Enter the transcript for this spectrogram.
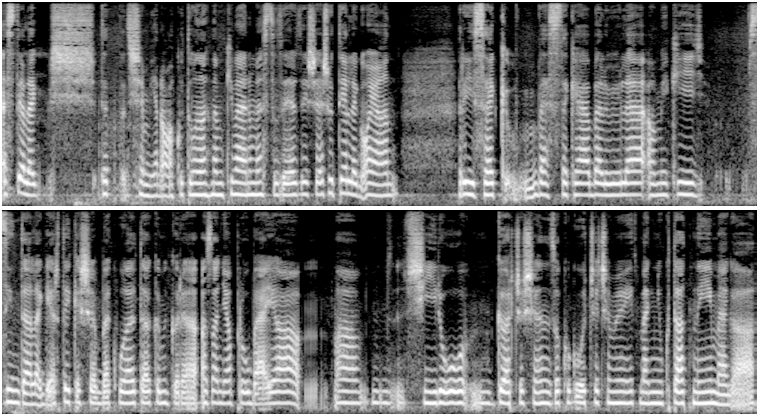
Ez tényleg, tehát semmilyen alkotónak nem kívánom ezt az érzést, és úgy tényleg olyan részek vesztek el belőle, amik így szinte a legértékesebbek voltak, amikor az anya próbálja a síró, görcsösen zokogó csecsemőjét megnyugtatni, meg a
